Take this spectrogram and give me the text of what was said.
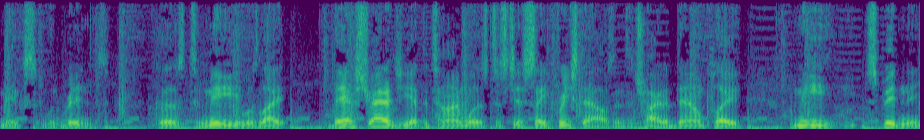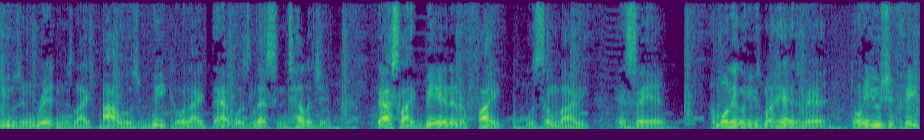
mixed with writtens. Because to me, it was like their strategy at the time was to just say freestyles and to try to downplay me spitting and using writtens like I was weak or like that was less intelligent. That's like being in a fight with somebody and saying, I'm only gonna use my hands, man. Don't use your feet.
